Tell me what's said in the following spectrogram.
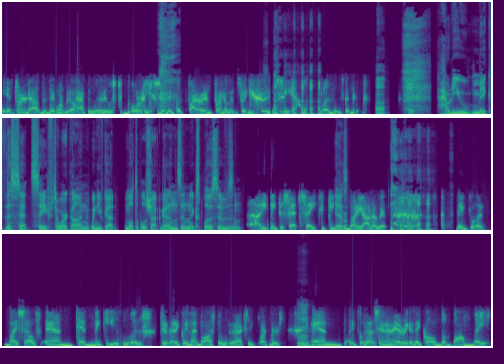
it turned out that they weren't real happy with it. It was too gory, so they put fire in front of it so you couldn't see how much blood was in it. How do you make the set safe to work on when you've got multiple shotguns and explosives and How do you make the set safe? You keep Yes. everybody out of it. they put myself and Ted Moehnke, who was theoretically my boss, but we were actually partners, Mhm. and they put us in an area they called the bomb bay.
